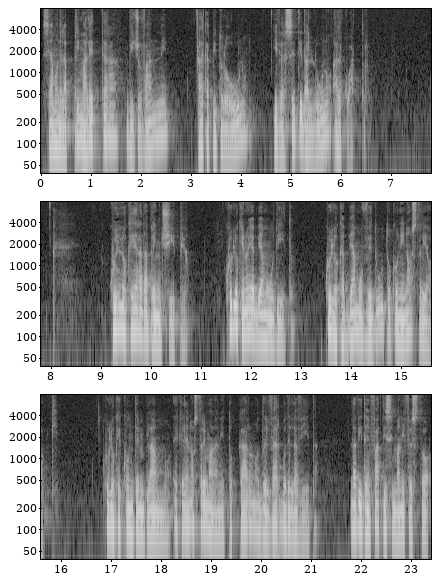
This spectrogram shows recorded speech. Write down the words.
Siamo nella prima lettera di Giovanni al capitolo 1, i versetti dall'1 al 4 quello che era da principio, quello che noi abbiamo udito, quello che abbiamo veduto con i nostri occhi, quello che contemplammo e che le nostre mani toccarono del verbo della vita. La vita infatti si manifestò,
